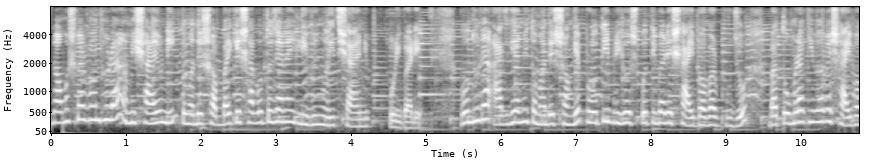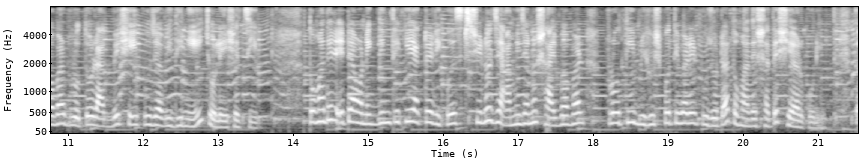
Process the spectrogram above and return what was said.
নমস্কার বন্ধুরা, আমি সায়নী। তোমাদের সবাইকে স্বাগত জানাই লিভিং উইথ সায়নী পরিবারে। বন্ধুরা, আজকে আমি তোমাদের সঙ্গে প্রতি বৃহস্পতিবারে সাই বাবার পুজো বা তোমরা কীভাবে সাই বাবার ব্রত রাখবে সেই পূজাবিধি নিয়েই চলে এসেছি। তোমাদের এটা অনেক দিন থেকেই একটা রিকোয়েস্ট ছিল যে আমি যেন সাই বাবার প্রতি বৃহস্পতিবারের পুজোটা তোমাদের সাথে শেয়ার করি। তো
